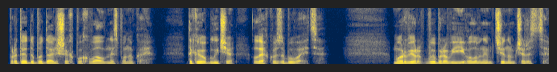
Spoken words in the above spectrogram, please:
проте до подальших похвал не спонукає. Таке обличчя легко забувається. Морвір вибрав її головним чином через це.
